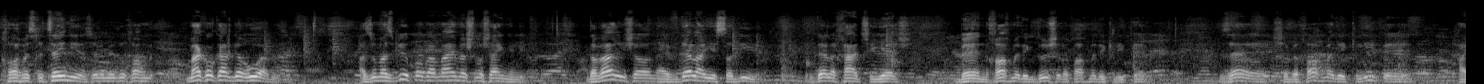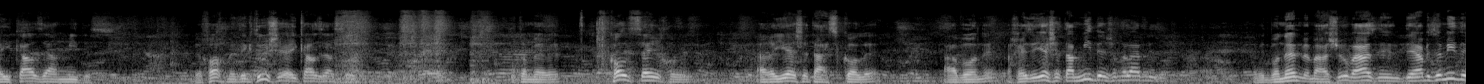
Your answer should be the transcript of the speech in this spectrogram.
חוכמס חיצייניאס, שלא ילמדו חוכמס, מה כל כך גרוע בזה? אז הוא מסביר פה במים שלושה עניינים. דבר ראשון, ההבדל היסודי, הבדל אחד שיש בין חוכמה דקדושה לחוכמה דקליפה, זה שבחוכמה דקליפה העיקר זה המידס. בחוכמה דקדושה העיקר זה הסייכל. זאת אומרת, כל סייכל, הרי יש את האסכולה, העוונה, אחרי זה יש את המידה שנולד מזה. אתה מתבונן במשהו, ואז נהיה בזה מידה.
